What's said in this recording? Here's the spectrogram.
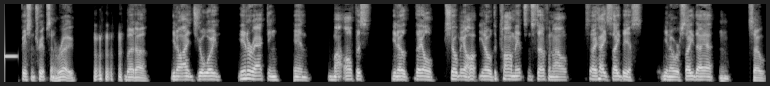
fishing trips in a row. but, uh, you know, I enjoy interacting and my office, you know, they'll show me all, you know, the comments and stuff and I'll say, Hey, say this, you know, or say that. And so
